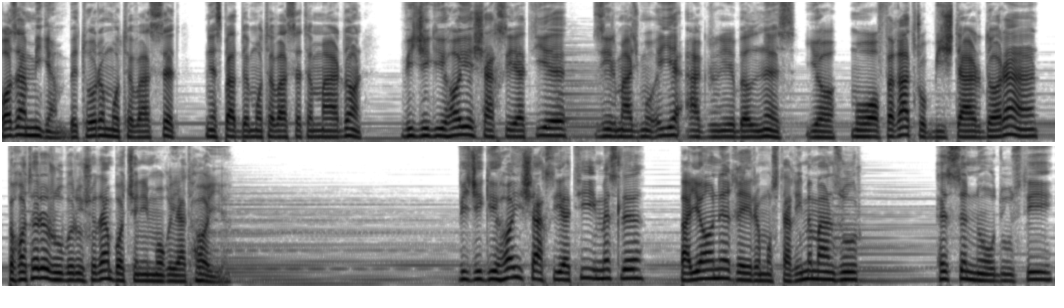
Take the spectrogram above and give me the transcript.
بازم میگم به طور متوسط نسبت به متوسط مردان ویژگی های شخصیتی زیر مجموعه agreeableness یا موافقت رو بیشتر دارن به خاطر روبرو شدن با چنین موقعیت هاییه. ویژگی های شخصیتی مثل بیان غیر مستقیم منظور، حس نودوستی،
